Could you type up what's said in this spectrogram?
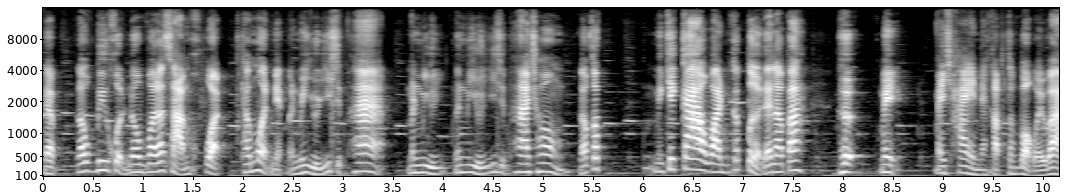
แบบเรามีขวดนมวันละสามขวด ทั้งหมดเนี่ยมันมีอยู่ 25 มันมีอยู่มันมีอยู่ 25 ช่อง แล้วก็ มีแค่ 9 วันก็เปิดได้แล้วปะเฮ้ยไม่ไม่ใช่นะครับ ต้องบอกไว้ว่า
